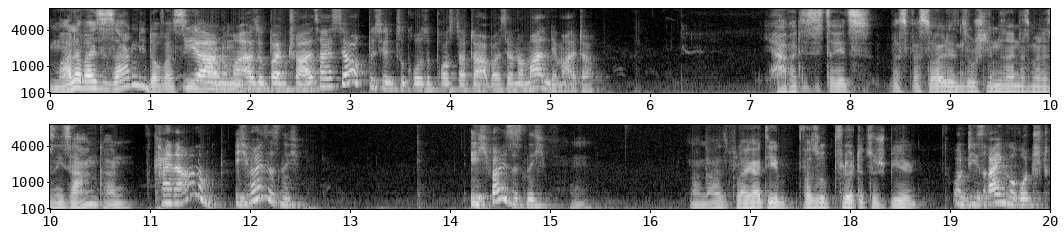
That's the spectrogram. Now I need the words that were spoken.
Normalerweise sagen die doch, was sie ja, haben. normal. oder? Also beim Charles heißt ja auch ein bisschen zu große Prostata, aber ist ja normal in dem Alter. Ja, aber das ist doch jetzt, was, was soll denn so schlimm sein, dass man das nicht sagen kann? Keine Ahnung. Ich weiß es nicht. Ich weiß es nicht. Man weiß, vielleicht hat die versucht, Flöte zu spielen. Und die ist reingerutscht.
